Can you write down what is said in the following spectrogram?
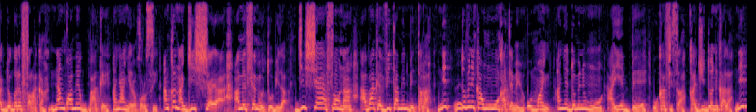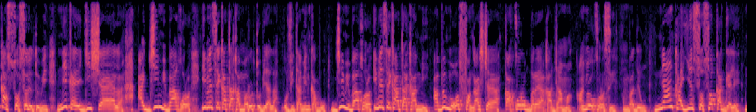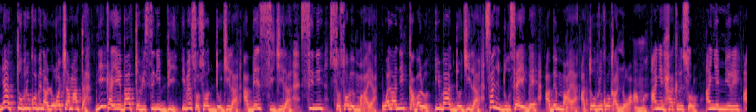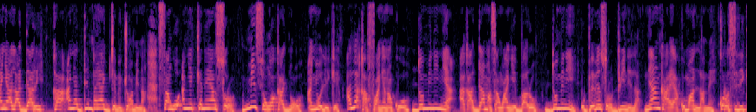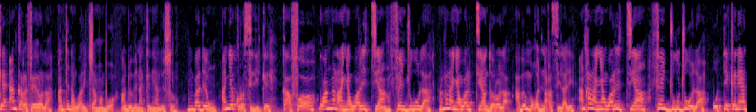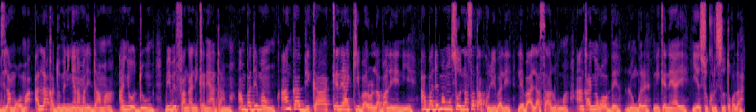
ka dɔ gwɛrɛ fara kan n'an ko an be gwa kɛ an y'an yɛrɛ kɔrɔsi an kana ji sɛya an be fɛɛn min tobi la ji sɛya fɛnw na a b'a kɛ vitamini be taga ni dumuni ka mɔ ka tɛmɛ o man ɲi an ye dumuni mɔ a ye bɛɛ o ka fisa ka ji dɔɔni k'a la n'i ka sɔsɔ le tobi ni ka ye ji caya la a ji min b'a kɔrɔ i be se ka ta ka maro tobi a la o vitamini ka bon ji min b'a kɔrɔ i be se k'a ta k'a min a be mɔgɔ fanga caya ka koro gwaraya k'a dan ma an y'o kɔrɔsi n badenw n'an ka ye sɔsɔ ka gwɛlɛ n'a tobiriko bena lɔgɔ caaman ta ni ka ye i b'a tobi sini bi i be sɔsɔ don ji la a be si ji la sini sɔsɔ be magaya wala ni kabalo i b'a don ji la sanni dugusɛ ye gwɛ a be magaya a tobiriko ka nɔgɔ an ma an ye hakiri sɔrɔ an ye miiri an y'a ladari ka an ya denbaya jɛmɛ cogo min na sanko an ye kɛnɛya sɔrɔ min sɔngɔ ka nɔgɔ an y'o le kɛ ala k'a fɔ an ɲɛna ko domuni ni a ka da ma sanko an ye baro domuni o bɛɛ be sɔrɔ bin de la ni an k'a ya koman lamɛn kɔrɔsili kɛ an kɛrɛfɛyɔrɔ la an tɛna wari caaman bɔ an do bena kɛnɛya le sɔrɔ n badenw an ye kɔrɔsili kɛ k'a fɔ ko an kana an ka wari tiɲan fɛn jugu la an kana an ka wari tiɲan dɔrɔ la a bɛ mɔgɔ nagasi la le an kana an ka wari tiɲan fɛn jugujugu la o tɛ kɛnɛya dila mɔgɔ ma ala ka dumuni ɲɛnama le d'an ma an y'o don min bɛ fanga ni kɛnɛya d'an ma an badenmaw an ka bi ka kɛnɛya kibaro laban le ye nin ye a badenmamuso nasata kulibali le b'a lasa alugu ma an ka ɲɔgɔn bɛɛ longwɛrɛ ni kɛnɛya ye yesu kristo tɔgɔ la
